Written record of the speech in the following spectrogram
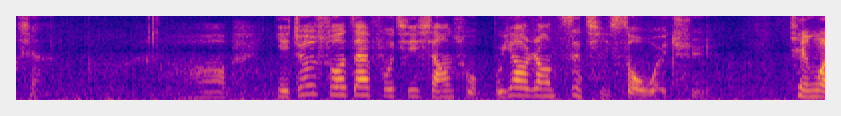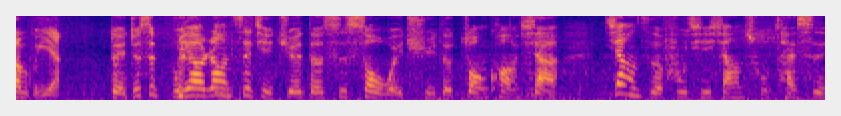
下。哦，也就是说，在夫妻相处，不要让自己受委屈，千万不要。对，就是不要让自己觉得是受委屈的状况下，这样子的夫妻相处才是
